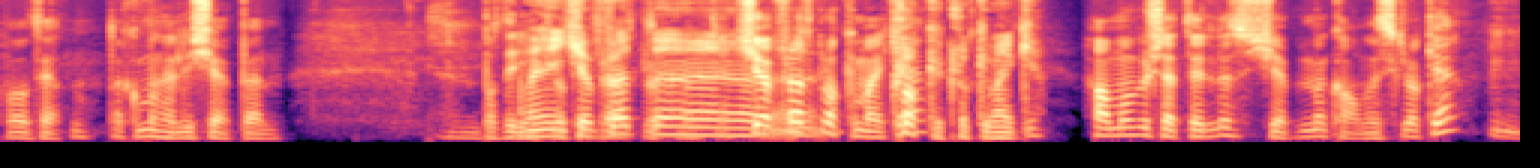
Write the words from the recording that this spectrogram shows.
kvaliteten. Da kan man heller kjøpe en, en batteriklokke kjøp fra et, klokkemerke. eh, Kjøp fra et klokkemerke. Klokkeklokkemerke. Har man budsjett til det, så kjøp en mekanisk klokke. Mm.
